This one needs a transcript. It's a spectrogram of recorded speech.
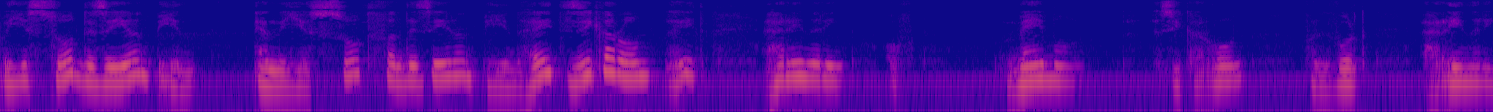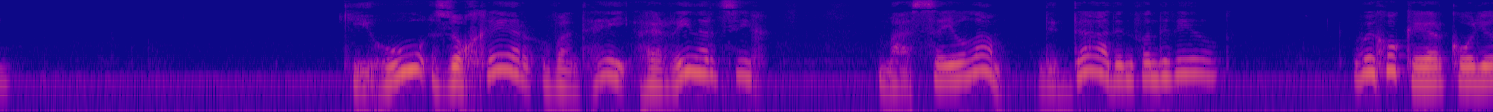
We jesot de zeeranpien. En de jesot van de zeeranpien heet zikaron. Heet herinnering. Of memo. Zikaron. Van het woord herinnering. Kihu zocher, want hij herinnert zich, Maseolam, de daden van de wereld. We hoker kol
